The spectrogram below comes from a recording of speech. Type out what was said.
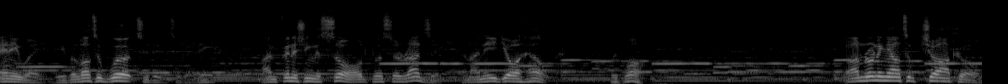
Anyway, we've a lot of work to do today. I'm finishing the sword for Sir Radzig, and I need your help. With what? I'm running out of charcoal.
